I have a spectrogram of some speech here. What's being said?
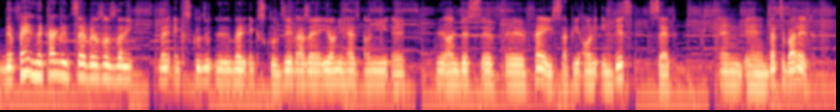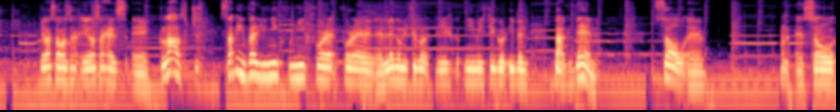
The face, the character itself is also very, very exclusive, uh, very exclusive, as it only has only uh, on this uh, uh, face appear only in this set, and uh, that's about it. It also, also he also has uh, gloves, is something very unique, unique for a, for a, a Lego minifigure, minifigure even back then. So, uh, so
